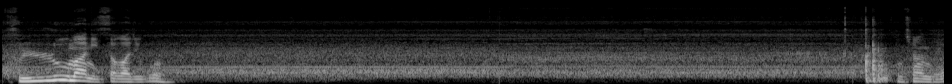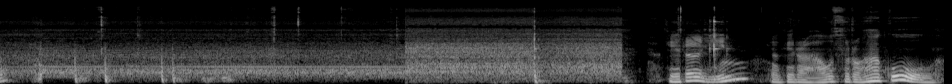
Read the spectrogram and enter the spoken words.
글루만 있어가지고 괜찮은데요? 여기를 인, 여기를 아웃으로 하고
